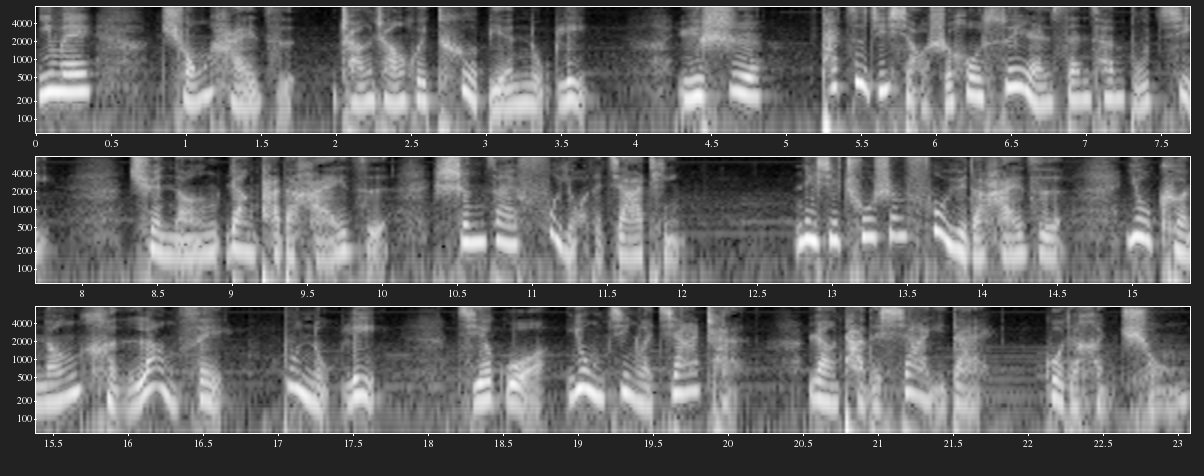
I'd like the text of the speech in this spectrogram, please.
因为穷孩子常常会特别努力，于是他自己小时候虽然三餐不济。却能让他的孩子生在富有的家庭，那些出身富裕的孩子又可能很浪费、不努力，结果用尽了家产，让他的下一代过得很穷。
